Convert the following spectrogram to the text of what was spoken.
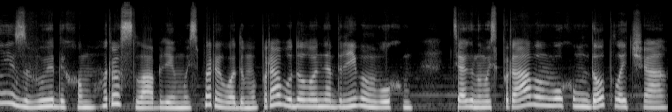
І з видихом розслаблюємось, переводимо праву долоню над лівим вухом, тягнемось правим вухом до плеча.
